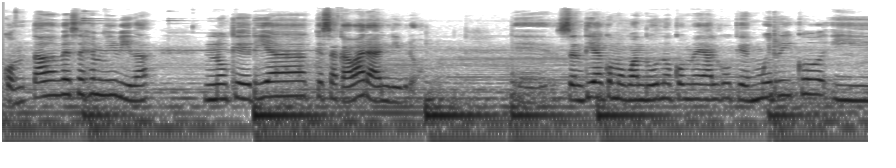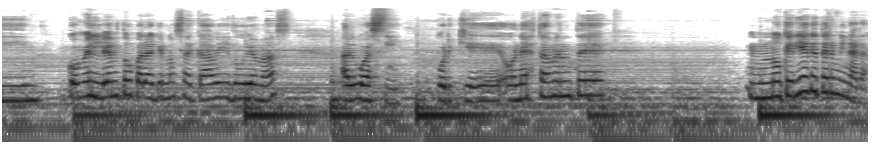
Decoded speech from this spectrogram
contadas veces en mi vida, no quería que se acabara el libro. Eh, sentía como cuando uno come algo que es muy rico y come lento para que no se acabe y dure más. Algo así. Porque honestamente no quería que terminara.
